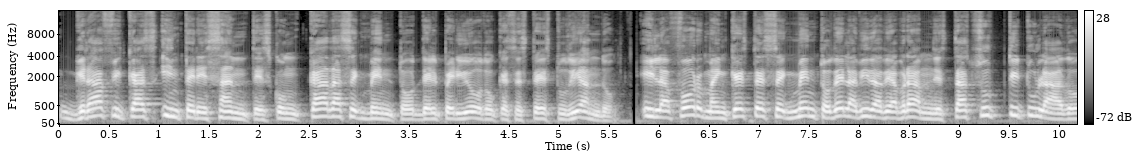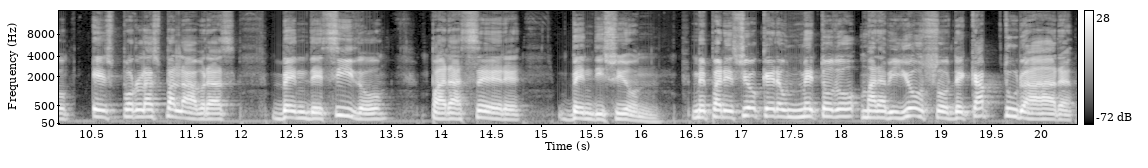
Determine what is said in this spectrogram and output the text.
gráficas interesantes con cada segmento del periodo que se esté estudiando. Y la forma en que este segmento de la vida de Abraham está subtitulado es por las palabras bendecido para ser bendición. Me pareció que era un método maravilloso de capturar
